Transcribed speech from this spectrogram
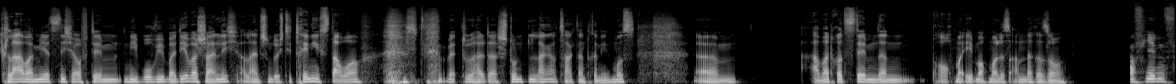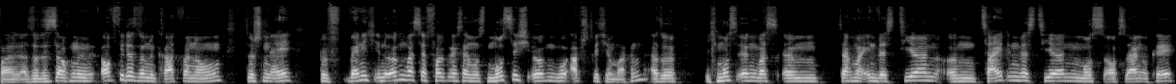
klar, bei mir jetzt nicht auf dem Niveau wie bei dir wahrscheinlich, allein schon durch die Trainingsdauer, wenn du halt da stundenlang am Tag dann trainieren musst. Ähm, aber trotzdem, dann braucht man eben auch mal das andere so. Auf jeden Fall. Also das ist auch, eine, auch wieder so eine Gratwanderung zwischen, ey, wenn ich in irgendwas erfolgreich sein muss, muss ich irgendwo Abstriche machen. Also ich muss irgendwas, ähm, sag mal, investieren, ähm, Zeit investieren, muss auch sagen, okay,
